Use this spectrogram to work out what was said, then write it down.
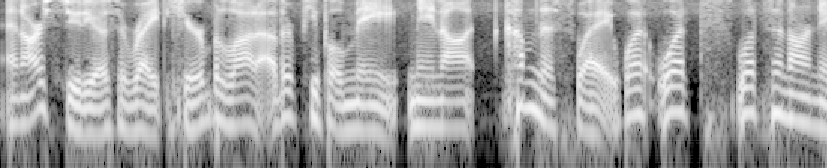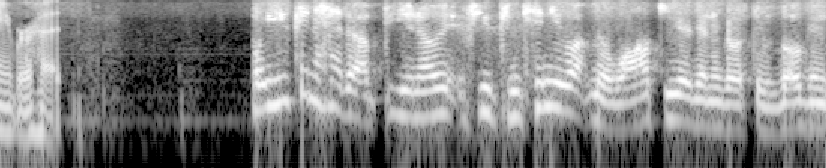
And our studios are right here, but a lot of other people may, may not come this way. What, what's, what's in our neighborhood? Well, you can head up. You know, if you continue up Milwaukee, you're going to go through Logan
